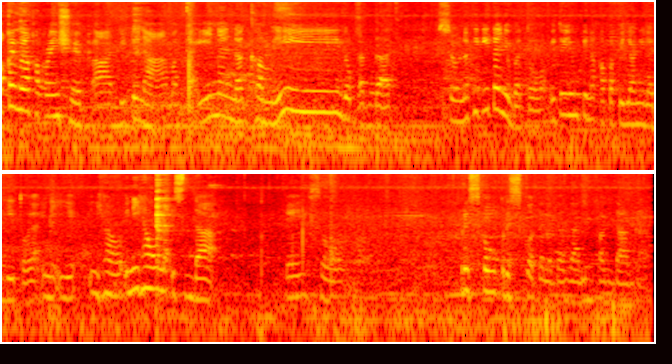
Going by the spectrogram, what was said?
Okay mga ka-friendship, ah, dito na, magkainan na kami. Look at that. So, nakikita nyo ba to? Ito yung pinaka-popular nila dito. Yung iniihaw, inihaw na isda. Okay, so, priskong prisko talaga galing pagdagat.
